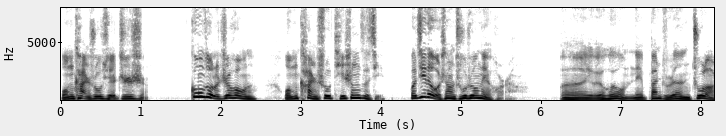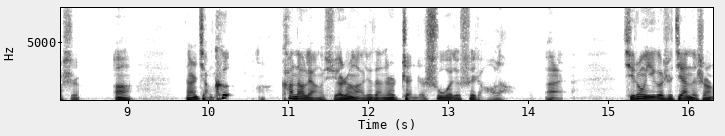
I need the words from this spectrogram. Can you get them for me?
我们看书学知识，工作了之后呢，我们看书提升自己。我记得我上初中那会儿啊，呃，有一回我们那班主任朱老师啊，在那讲课啊，看到两个学生啊就在那儿枕着书就睡着了，哎，其中一个是尖子生，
